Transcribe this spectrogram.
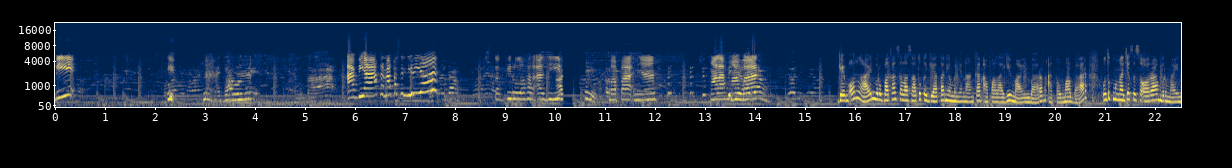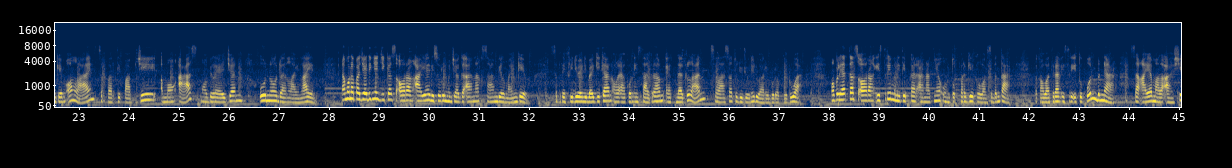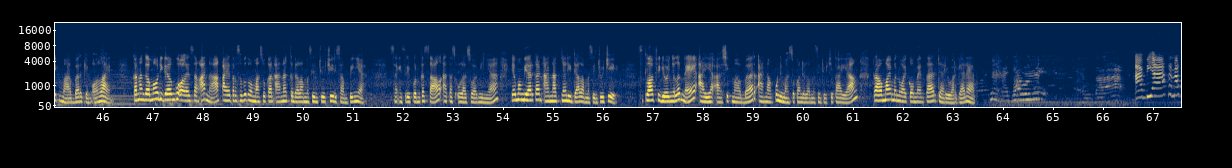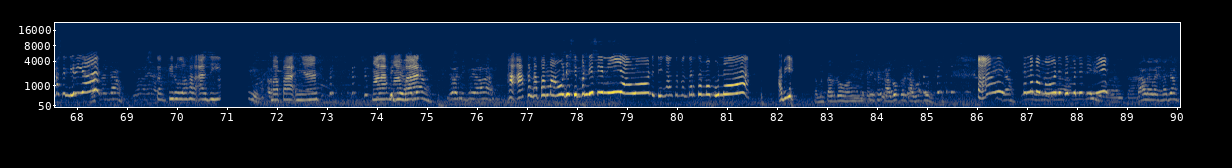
Bi. Ih, nah aja dulu. Abi ah, kenapa sendirian? Astagfirullahaladzim. Bapaknya malah mabar. Game online merupakan salah satu kegiatan yang menyenangkan apalagi main bareng atau mabar untuk mengajak seseorang bermain game online seperti PUBG, Among Us, Mobile Legends, Uno, dan lain-lain. Namun apa jadinya jika seorang ayah disuruh menjaga anak sambil main game? Seperti video yang dibagikan oleh akun Instagram @dagelan Selasa 7 Juni 2022. Memperlihatkan seorang istri menitipkan anaknya untuk pergi keluar sebentar. Kekhawatiran istri itu pun benar, sang ayah malah asyik mabar game online. Karena gak mau diganggu oleh sang anak, ayah tersebut memasukkan anak ke dalam mesin cuci di sampingnya. Sang istri pun kesal atas ulah suaminya yang membiarkan anaknya di dalam mesin cuci. Setelah video nyeleneh, ayah asyik mabar, anak pun dimasukkan dalam mesin cuci tayang, ramai menuai komentar dari warganet. Nah aja. Abi ah, kenapa sendirian? Astagfirullahaladzim. Bapaknya malah mabar. Ha, ah, kenapa mau disimpan di sini? Ya Allah, ditinggal sebentar sama Bunda. Abi, Sebentar doang, kagok ke kagok pun. Hai, kenapa mau disimpan di sini? Tahu lele, najang.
